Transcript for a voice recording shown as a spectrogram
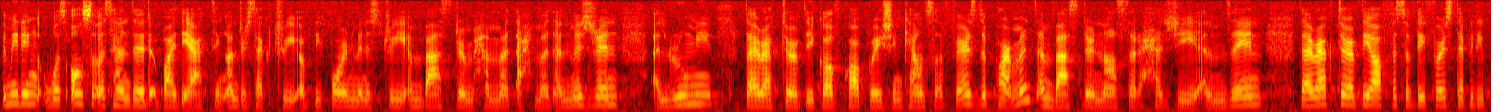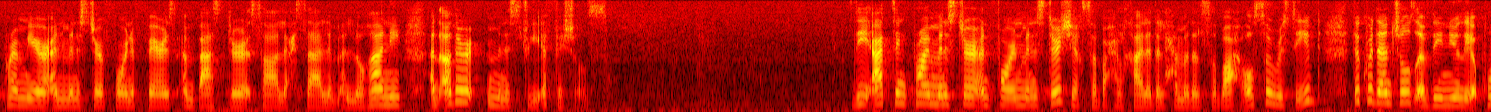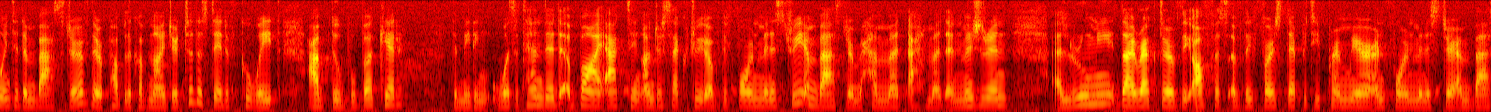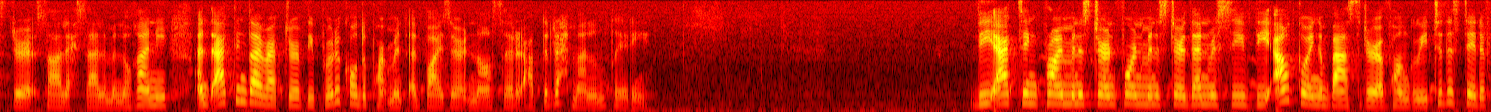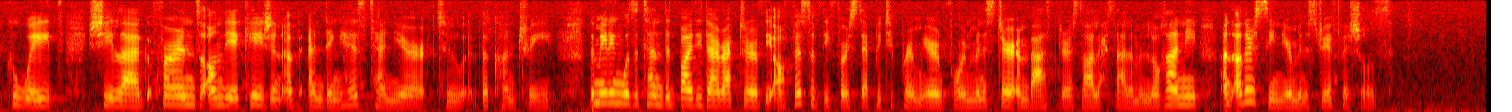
The meeting was also attended by the acting Undersecretary of the Foreign Ministry, Ambassador Muhammad Ahmad Al Mijrin Al Rumi, Director of the Gulf Cooperation Council Affairs Department, Ambassador Nasser Haji Al Mzain, Director of the Office of the First Deputy Premier and Minister of Foreign Affairs, Ambassador Saleh Salim Al Loghani, and other ministry officials. The acting Prime Minister and Foreign Minister, Sheikh Sabah Al Khaled Al Hamad Al Sabah, also received the credentials of the newly appointed ambassador of the Republic of Niger to the state of Kuwait, Abdou Boubakir. The meeting was attended by acting Undersecretary of the Foreign Ministry, Ambassador Muhammad Ahmed Al Mijrin Al Rumi, Director of the Office of the First Deputy Premier and Foreign Minister, Ambassador Saleh Salim Al Loghani, and acting Director of the Protocol Department, Advisor Nasser Abdulrahman Al Mtiri. The acting Prime Minister and Foreign Minister then received the outgoing ambassador of Hungary to the state of Kuwait, Csillag Ferenc, on the occasion of ending his tenure to the country. The meeting was attended by the Director of the Office of the First Deputy Premier and Foreign Minister, Ambassador Saleh Salim Al Loghani, and other senior ministry officials.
